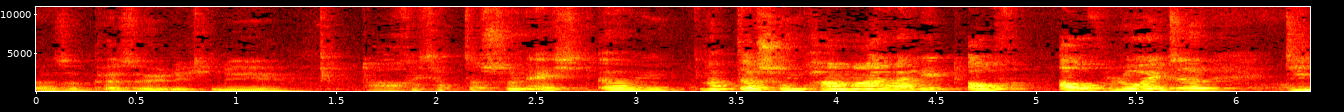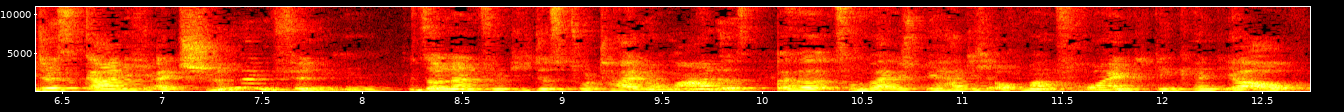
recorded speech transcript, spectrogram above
also persönlich, nee. Doch, ich habe das schon echt, ähm, habe das schon ein paar Mal erlebt. Auch, auch Leute, die das gar nicht als schlimm empfinden, sondern für die das total normal ist. Äh, zum Beispiel hatte ich auch mal einen Freund, den kennt ihr auch,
